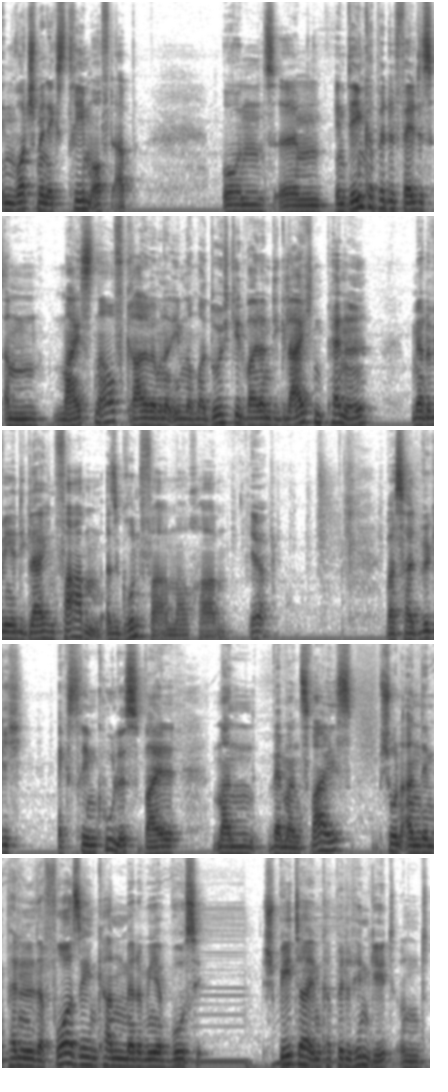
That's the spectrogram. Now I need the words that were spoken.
in Watchmen extrem oft ab. Und ähm, in dem Kapitel fällt es am meisten auf, gerade wenn man dann eben nochmal durchgeht, weil dann die gleichen Panel mehr oder weniger die gleichen Farben, also Grundfarben auch haben. Ja. Was halt wirklich extrem cool ist, weil man, wenn man es weiß, schon an dem Panel davor sehen kann, mehr oder weniger, wo es später im Kapitel hingeht. Und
